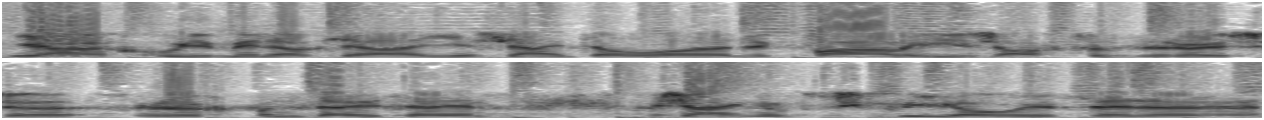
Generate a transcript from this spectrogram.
Ja, goedemiddag. Ja, je zei het al, eh, de kwalie is achter de Russen, rug van DTM. We zijn op circuit alweer verder. eh,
